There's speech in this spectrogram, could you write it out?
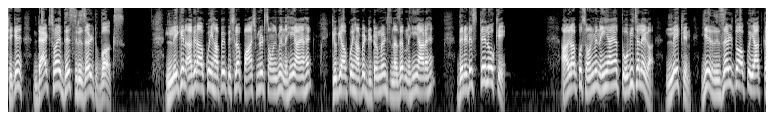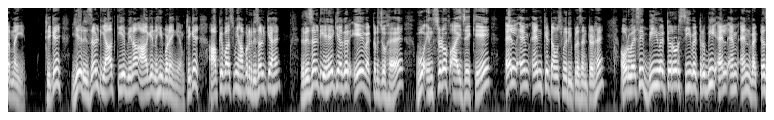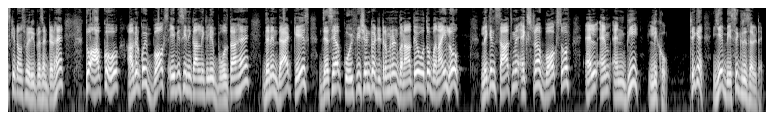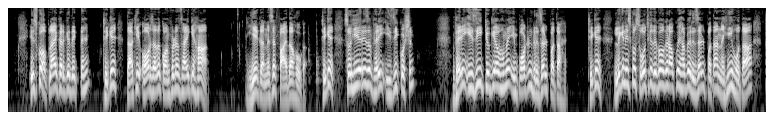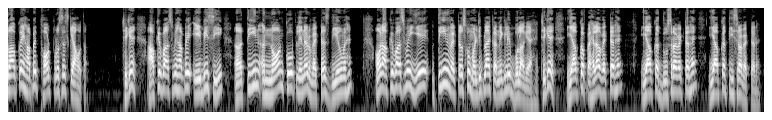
ठीक है? That's why this result works लेकिन अगर आपको यहाँ पे पिछला पाँच मिनट समझ में नहीं आया है, क्योंकि आपको यहाँ पे डिटर्मिनेंट्स नज़र नहीं आ रहे हैं then it is still okay अगर आपको समझ में नहीं आया तो भी चलेगा, लेकिन ये रिज़ल्ट तो आपको याद करना ही है, ठीक है? ये रिज़ल्ट याद किए बिना आगे नहीं बढ़ेंगे हम, ठीक है? आपके पास में यहाँ पर रिज़ल्ट क्या है? रिज़ल्ट यह है कि अगर ए वेक्टर जो है, वो instead of i j k l m n के टर्म्स में रिप्रेजेंटेड है और वैसे बी वेक्टर और सी वेक्टर भी एल एम एन वेक्टर्स के टर्म्स में रिप्रेजेंटेड है। तो आपको अगर कोई बॉक्स एबीसी निकालने के लिए बोलता है देन इन दैट केस जैसे आप कोइफिशिएंट का डिटर्मिनेंट बनाते हो, वो तो बना ही लो, लेकिन साथ में extra box of l m n भी लिखो। ठीक है? ये बेसिक रिज़ल्ट है। इसको अप्लाई करके देखते हैं, ठीक है? ताकि और ज़्यादा कॉन्फिडेंस आए कि हाँ ये करने से फ़ायदा होगा। ठीक है? So here is a very easy question very easy क्योंकि अब हमें इंपॉर्टेंट रिज़ल्ट पता है, ठीक है? लेकिन इसको सोच के देखो, अगर आपको यहाँ पे रिज़ल्ट पता नहीं होता तो आपका यहाँ पे थॉट प्रोसेस क्या होता? ठीक है? आपके पास में यहाँ पे एबीसी तीन नॉन को प्लेनर वेक्टर्स दिए हुए हैं, और आपके पास में ये तीन वेक्टर्स को मल्टीप्लाई करने के लिए बोला गया है, ठीक है? ये आपका पहला वेक्टर है, ये आपका दूसरा वेक्टर है, ये आपका तीसरा वेक्टर है।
